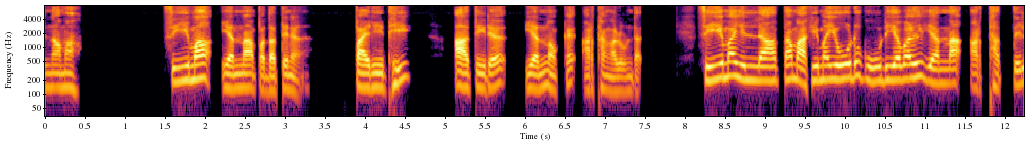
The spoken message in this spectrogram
നമ. സീമ എന്ന പദത്തിന് പരിധി അതിര് എന്നൊക്കെ അർത്ഥങ്ങളുണ്ട്. സീമയില്ലാത്ത മഹിമയോടു കൂടിയവൾ എന്ന അർത്ഥത്തിൽ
